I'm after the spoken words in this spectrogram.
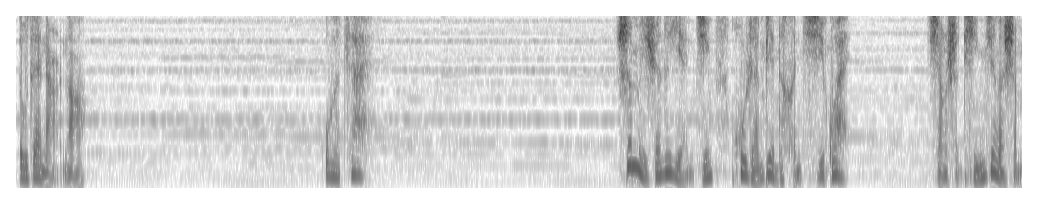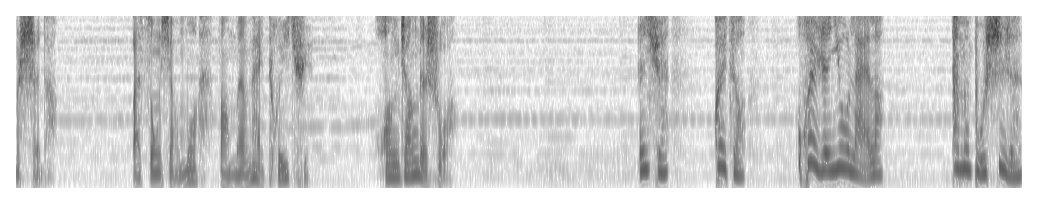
都在哪儿呢？”我在。申美璇的眼睛忽然变得很奇怪，像是听见了什么似的，把宋小沫往门外推去，慌张的说：“任璇，快走，坏人又来了，他们不是人，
